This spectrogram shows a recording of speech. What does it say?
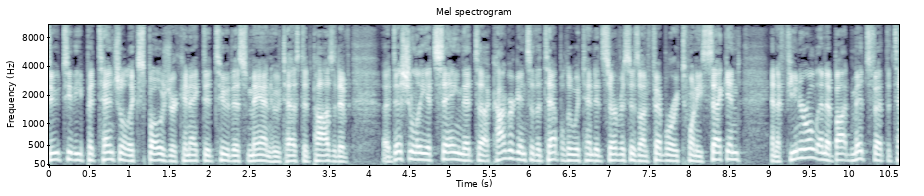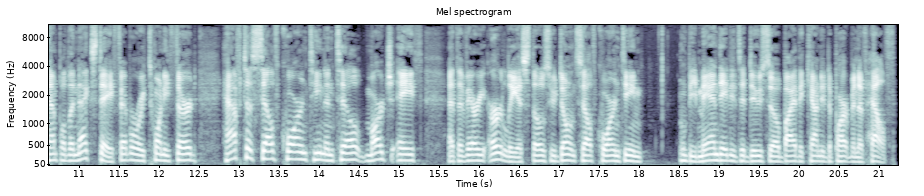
due to the potential potential exposure connected to this man who tested positive. Additionally, it's saying that uh, congregants of the temple who attended services on February 22nd and a funeral and a bat mitzvah at the temple the next day, February 23rd, have to self quarantine until March 8th at the very earliest. Those who don't self quarantine will be mandated to do so by the County Department of Health.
